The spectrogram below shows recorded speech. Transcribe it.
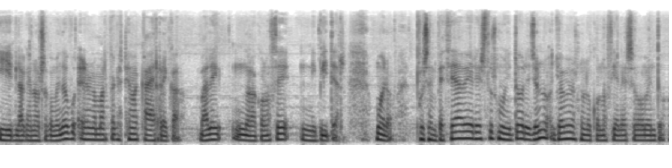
Y la que nos recomendó era una marca que se llama KRK, ¿vale? No la conoce ni Peter. Bueno, pues empecé a ver estos monitores, yo, no, yo al menos no lo conocía en ese momento.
